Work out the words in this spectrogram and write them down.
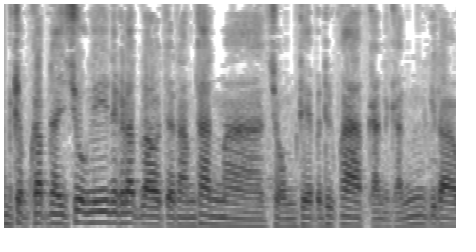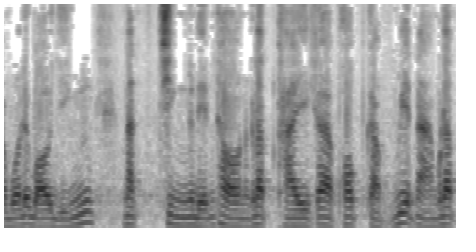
านผู้ชมครับในช่วงนี้นะครับเราจะนำท่านมาชมเทปบันทึกภาพการแข่งขันกีฬาวอลเลย์บอลหญิง นัดชิงเหรียญทองนะครับ ไทยก็พบกับเวียดนามครับ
